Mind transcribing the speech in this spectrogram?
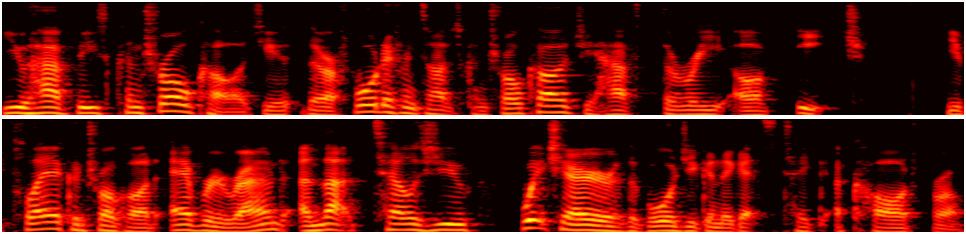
you have these control cards. You, there are four different types of control cards. You have three of each. You play a control card every round, and that tells you which area of the board you're going to get to take a card from.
